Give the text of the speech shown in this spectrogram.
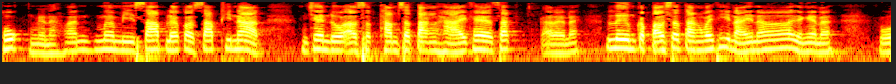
ทุกข์เนี่ยนะเพราะเมื่อมีทรัพย์แล้วก็ทรัพย์พินาศเช่นดูเอาทำสตังหายแค่สักอะไรนะลืมกระเป๋าสตังไว้ที่ไหนเนาะอย่างเงี้ยนะโอ้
